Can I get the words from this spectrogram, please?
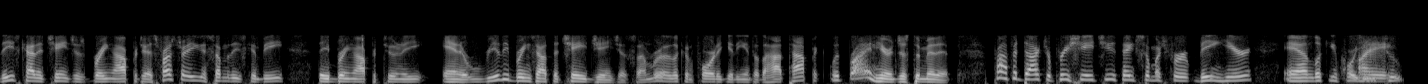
these kind of changes bring opportunity. As frustrating as some of these can be, they bring opportunity, and it really brings out the change agents. I'm really looking forward to getting into the hot topic with Brian here in just a minute. Profit Doctor, appreciate you. Thanks so much for being here, and looking for you I- to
